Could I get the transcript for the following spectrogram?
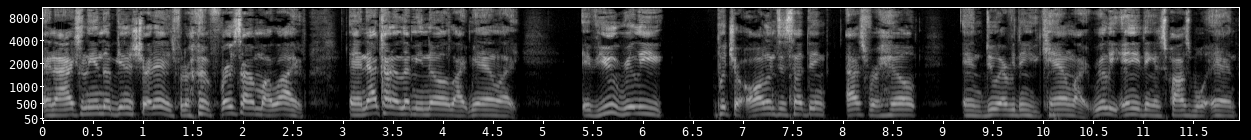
and I actually ended up getting straight A's for the first time in my life. And that kind of let me know, like, man, like, if you really put your all into something, ask for help, and do everything you can, like, really anything is possible. And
